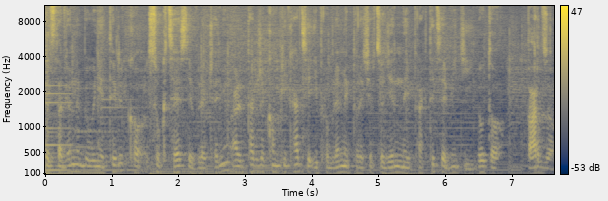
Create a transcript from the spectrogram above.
Przedstawione były nie tylko sukcesy w leczeniu, ale także komplikacje i problemy, które się w codziennej praktyce widzi. Był to bardzo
